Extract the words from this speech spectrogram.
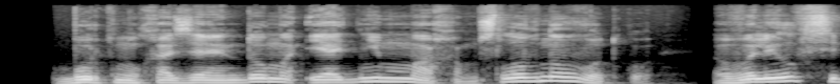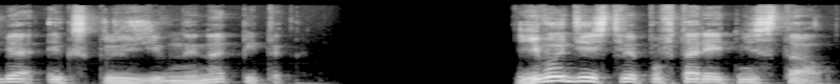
– буркнул хозяин дома и одним махом, словно водку – влил в себя эксклюзивный напиток. Его действие повторять не стал.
